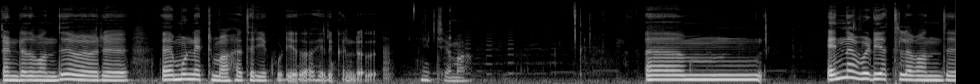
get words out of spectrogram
என்றது வந்து ஒரு அஹ், முன்னேற்றமாக தெரியக்கூடியதாக இருக்கின்றது. நிச்சயமா. ஹம், என்ன விடயத்தில் வந்து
